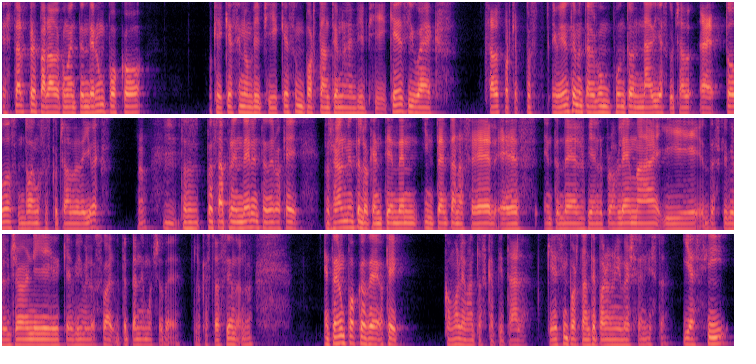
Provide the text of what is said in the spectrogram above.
estar preparado, como entender un poco, ok, ¿qué es un MVP? ¿Qué es importante en un MVP? ¿Qué es UX? ¿Sabes? Porque, pues, evidentemente en algún punto nadie ha escuchado, eh, todos no hemos escuchado de UX. Mm. Entonces, pues aprender a entender, ok, pues realmente lo que entienden, intentan hacer es entender bien el problema y describir el journey que vive el usuario, depende mucho de lo que estás haciendo, ¿no? Entender un poco de, ok, ¿cómo levantas capital? ¿Qué es importante para un inversionista? Y así,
